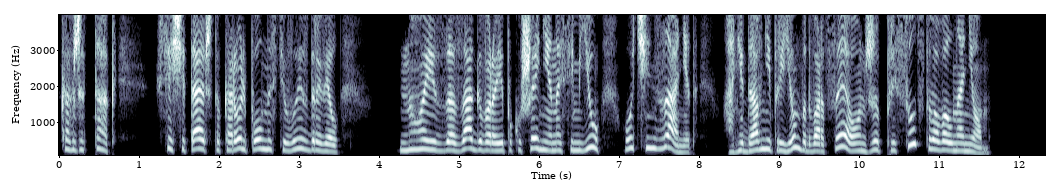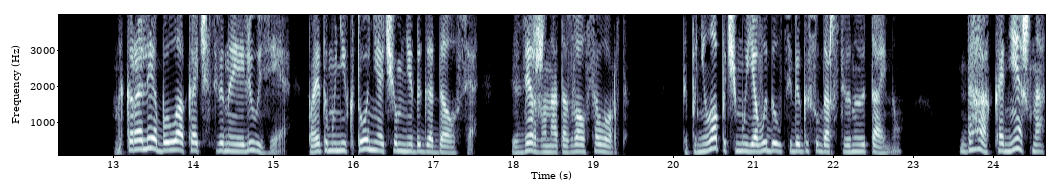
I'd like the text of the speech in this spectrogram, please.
«Как же так? Все считают, что король полностью выздоровел, но из-за заговора и покушения на семью очень занят, а недавний прием во дворце, он же присутствовал на нем. На короле была качественная иллюзия, поэтому никто ни о чем не догадался. Сдержанно отозвался лорд. Ты поняла, почему я выдал тебе государственную тайну? Да, конечно.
